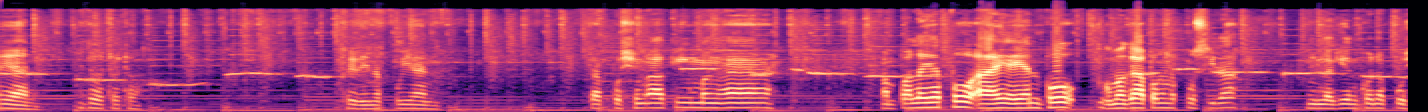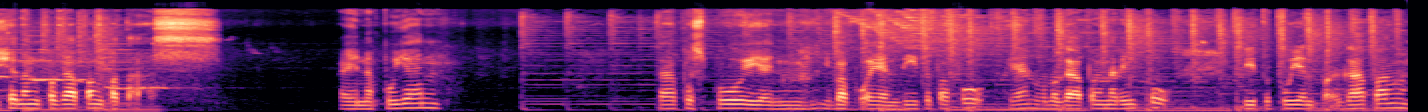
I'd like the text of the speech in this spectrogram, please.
Ayan. Ito ito ito. Pwede na po yan. Tapos yung aking mga ampalaya po ay ayan po. Gumagapang na po sila. Nilagyan ko na po siya ng pagapang pataas. Ayan na po yan. Tapos po ayan, iba po ayan dito pa po. Ayan gumagapang na rin po. Dito po yan pagapang.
